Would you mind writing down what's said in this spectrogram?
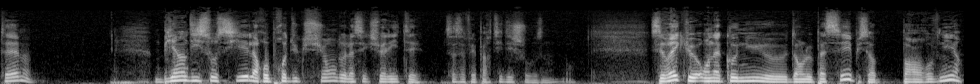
thèmes bien dissocier la reproduction de la sexualité. Ça, ça fait partie des choses. Hein. C'est vrai qu'on a connu euh, dans le passé, et puis ça va pas en revenir,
